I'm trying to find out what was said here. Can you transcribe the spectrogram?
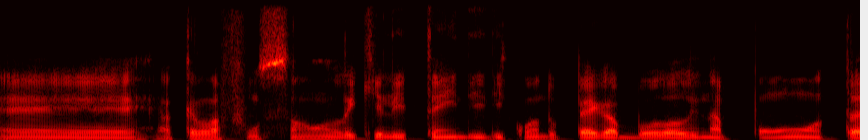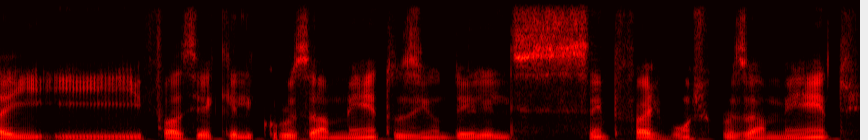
É, aquela função ali que ele tem de, de, quando pega a bola ali na ponta e, e fazer aquele cruzamentozinho dele, ele sempre faz bons cruzamentos,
